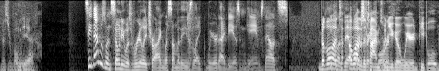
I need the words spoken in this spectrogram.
miserable. Yeah. See, that was when Sony was really trying with some of these like weird ideas in games. Now it's But a lot, a of, a lot of the times when you go weird, people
